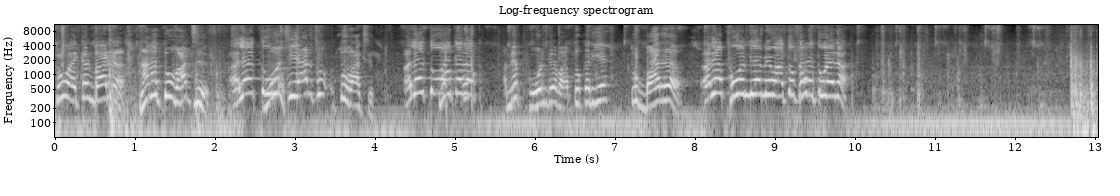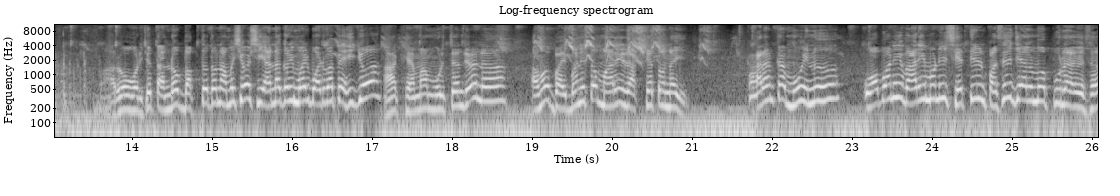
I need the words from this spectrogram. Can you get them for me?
તું વાયકણ બાર. ના ના તું વાઘ છે. અલે હું તું શિયાળ છું. તું વાઘ છે. અલે તું વાયકણ. અમે ફોન બે વાતો કરીએ. તું બાર. અલે ફોન બે મેં વાતો કરે તું એના મારો વર્ષે તાંડો ભક્તો તો ને અમે છે શિયાના કરી મારી બોર્ડમાં પહેરી ગયો. આ ખેમા મૂર્ચન જો ને અમે ભાઈબંધી તો મારી રાખશે તો નહીં. કારણ કે હું એનું ઓબોની વારીમોની છેતરીને પછી જેલમાં પુરાયો છે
